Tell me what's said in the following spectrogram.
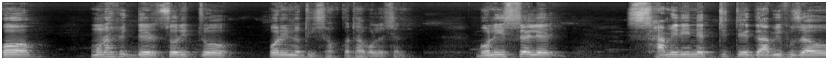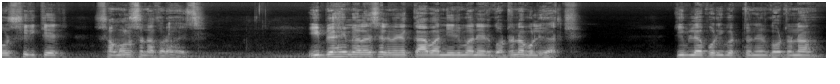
ক, মুনাফিকদের চরিত্র পরিণতি সব কথা বলেছেন। বনি ইসরায়েলের স্বামীর নেতৃত্বে গাবি পূজা ও শিরকের সমালোচনা করা হয়েছে। ইব্রাহিম আলাইসাল্লামের কাবা নির্মাণের ঘটনাবলী আছে কিবলা পরিবর্তনের ঘটনা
